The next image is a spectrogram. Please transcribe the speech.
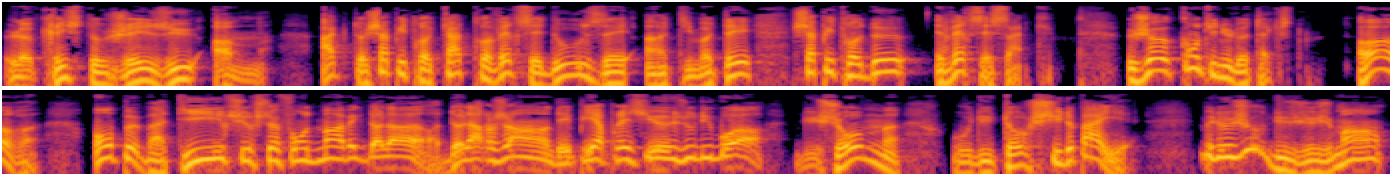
le Christ Jésus homme. Acte chapitre 4 verset 12 et 1 Timothée chapitre 2 verset 5. Je continue le texte. Or, on peut bâtir sur ce fondement avec de l'or, de l'argent, des pierres précieuses ou du bois, du chaume ou du torchis de paille. Mais le jour du jugement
